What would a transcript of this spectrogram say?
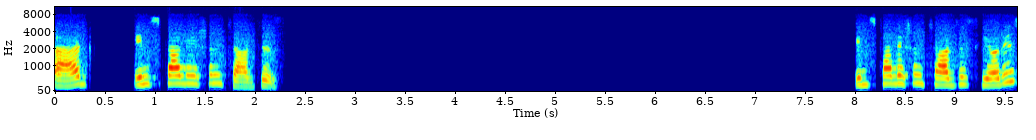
add installation charges. Installation charges here is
